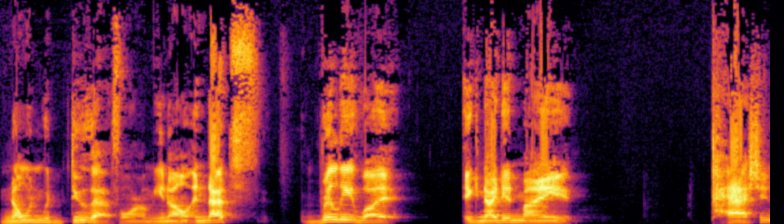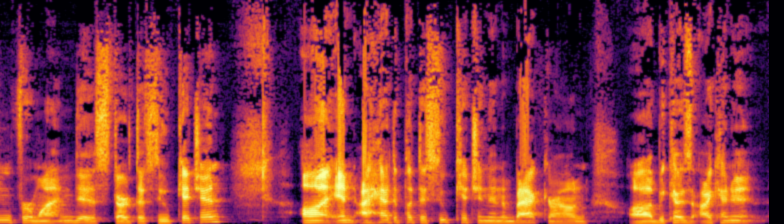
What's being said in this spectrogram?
no one would do that for him, you know? And that's really what ignited my passion for wanting to start the soup kitchen. Uh, and I had to put the soup kitchen in the background uh, because I couldn't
